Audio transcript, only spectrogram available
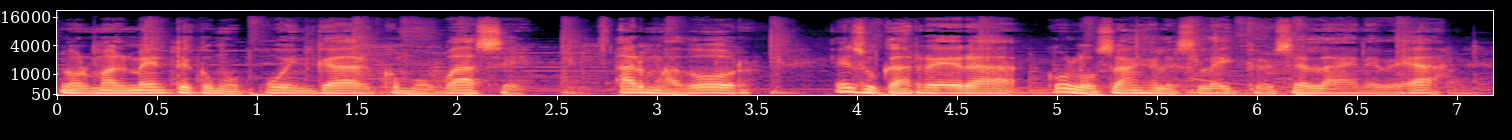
normalmente como point guard, como base, armador en su carrera con Los Angeles Lakers en la NBA.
